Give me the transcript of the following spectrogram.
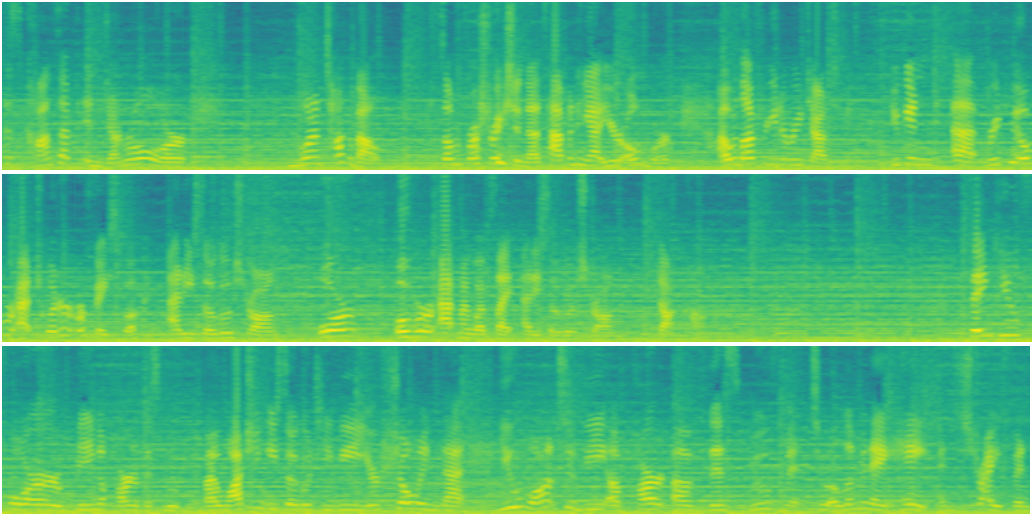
this concept in general or you want to talk about some frustration that's happening at your own work, I would love for you to reach out to me. You can uh, reach me over at Twitter or Facebook at Isogo Strong or over at my website at isogostrong.com. Thank you for being a part of this movement. By watching Isogo TV, you're showing that you want to be a part of this movement to eliminate hate and strife and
